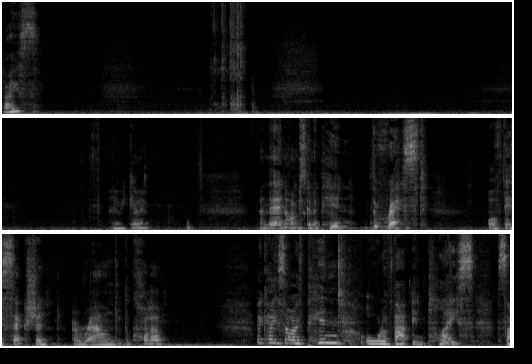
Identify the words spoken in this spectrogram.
place. There we go. And then I'm just going to pin the rest of this section around the collar. Okay, so I've pinned all of that in place. So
